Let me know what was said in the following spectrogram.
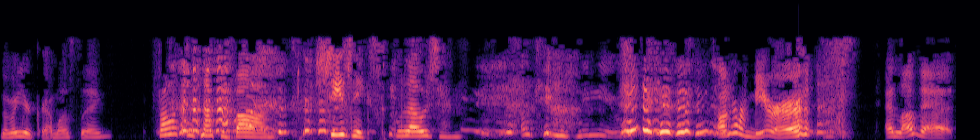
Remember your grandma's thing? Frolic is not the bomb. She's the explosion. okay, continue. On her mirror. I love it.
